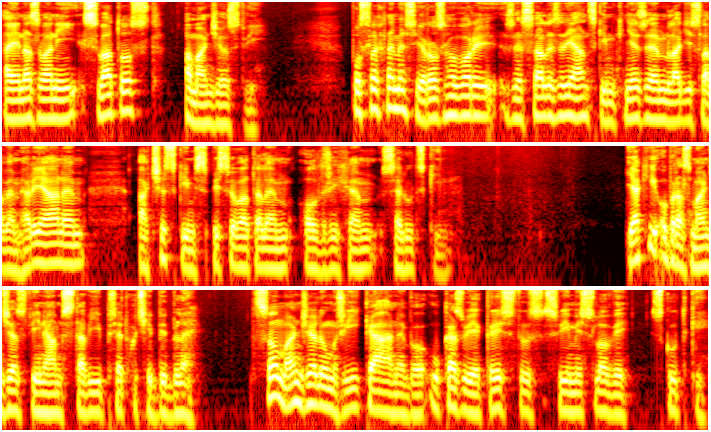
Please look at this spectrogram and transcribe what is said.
a je nazvaný Svatost a manželství. Poslechneme si rozhovory se salesiánským knězem Ladislavem Heriánem a českým spisovatelem Oldřichem Seluckým. Jaký obraz manželství nám staví před oči Bible? Co manželům říká nebo ukazuje Kristus svými slovy, skutky?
